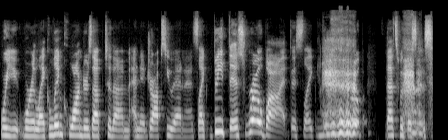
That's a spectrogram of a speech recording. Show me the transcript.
where you where like Link wanders up to them and it drops you in and it's like beat this robot. This like robot. That's what this is.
